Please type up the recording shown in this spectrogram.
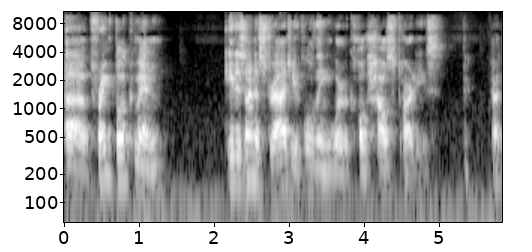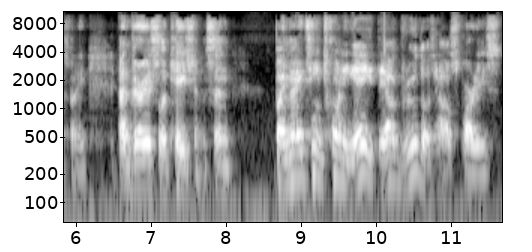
uh, Frank Buchman, he designed a strategy of holding what are called house parties. That's funny, at various locations. And by 1928, they outgrew those house parties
